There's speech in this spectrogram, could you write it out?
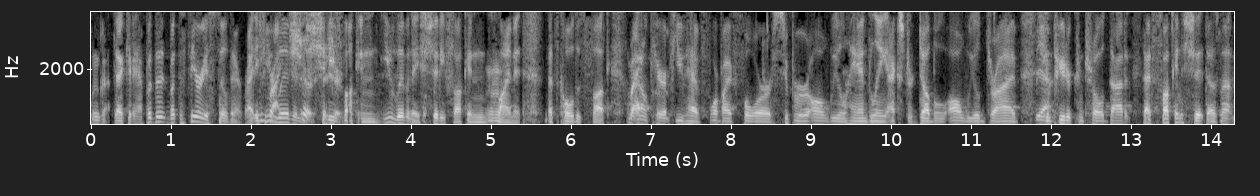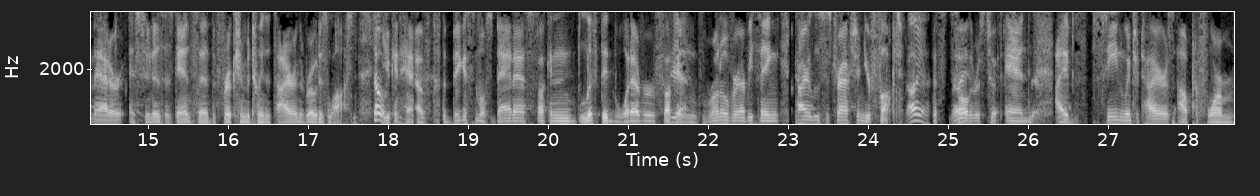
Okay. Decade and a half. But the but the theory is still there, right? If you Right, live in sure, a shitty sure. fucking you live in a shitty fucking climate that's cold as fuck. Right. I don't care if you have four x four, super all wheel handling, extra double all wheel drive, Yeah. computer controlled dot that fucking shit does not matter as soon as as Dan said, the friction between the tire and the road is lost. Totally. You can have the biggest, most badass fucking lifted whatever fucking run over everything, tire loses traction, you're fucked. Oh, yeah. That's, that's Oh, all yeah. there is to it. And I've seen winter tires outperform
